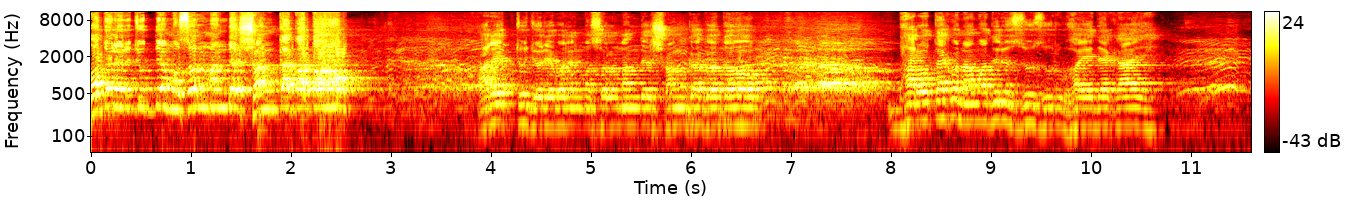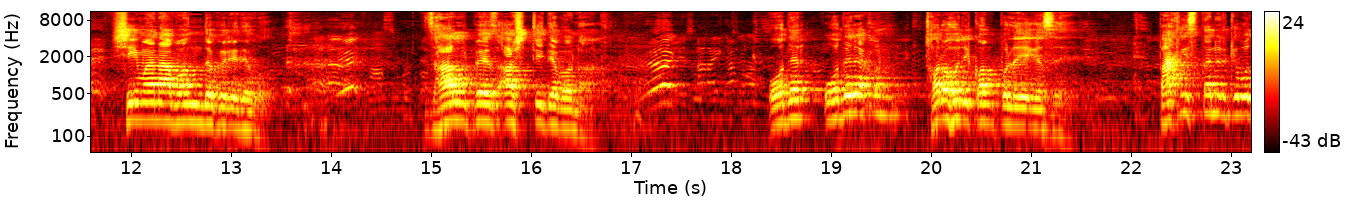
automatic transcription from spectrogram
বদরের যুদ্ধে মুসলমানদের সংখ্যা কত? আর একটু জোরে বলেন, মুসলমানদের সংখ্যা কত? ভারত এখন আমাদের জুজুর ভয়ে দেখায়। সীমানা বন্ধ করে দেব। ঝাল পেজ আষ্টি দেব না। ওদের ওদের এখন থরহরি কম্প লেগে গেছে। পাকিস্তানের কেবল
